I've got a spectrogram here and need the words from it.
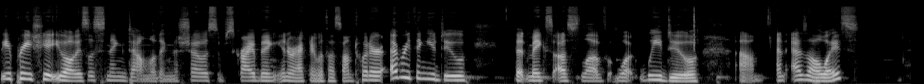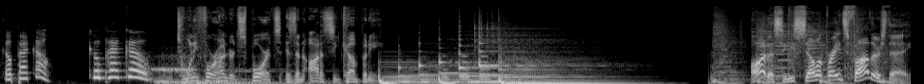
We appreciate you always listening, downloading the show, subscribing, interacting with us on Twitter, everything you do that makes us love what we do. Um, and as always, go Pack Go. Go Pack Go. 2400 Sports is an Audacy company. Audacy celebrates Father's Day,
